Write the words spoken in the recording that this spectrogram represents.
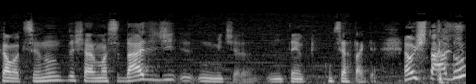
calma, que vocês não deixaram. Uma cidade de. Mentira, não tenho que consertar aqui. É um estado.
